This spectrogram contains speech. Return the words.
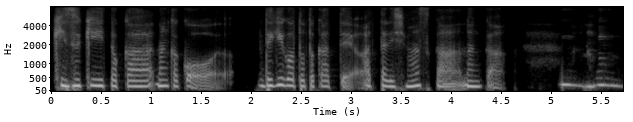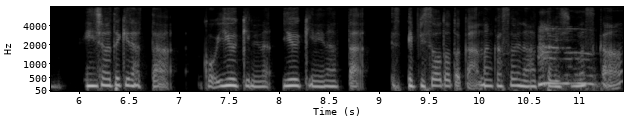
気づきとかなんかこう出来事とかってあったりしますか？なんか、うんうん、印象的だったこう勇気にな勇気になったエピソードとかなんかそういうのあったりしますか？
